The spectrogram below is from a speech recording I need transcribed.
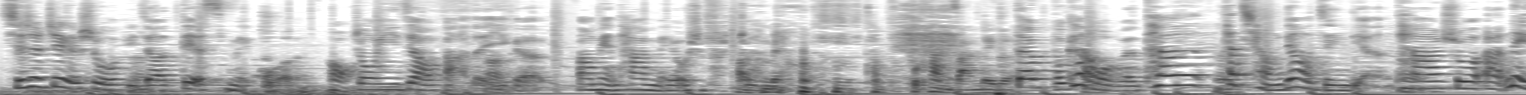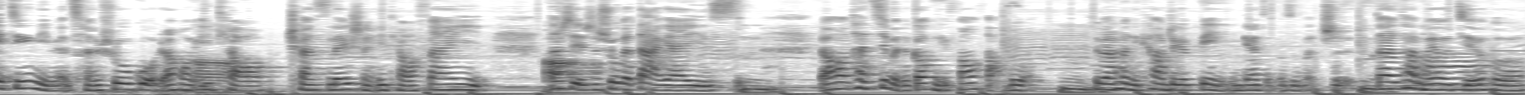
其实这个是我比较 diss 美国哦。中医教法的一个方面，他没有什么重没有，他不看咱这个。但不看我们，他他强调经典，他说啊，《内经》里面曾说过，然后一条 translation 一条翻译，但是也是说个大概意思。嗯。然后他基本就告诉你方法论，嗯。就比方说你看到这个病应该怎么怎么治，但是他没有结合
